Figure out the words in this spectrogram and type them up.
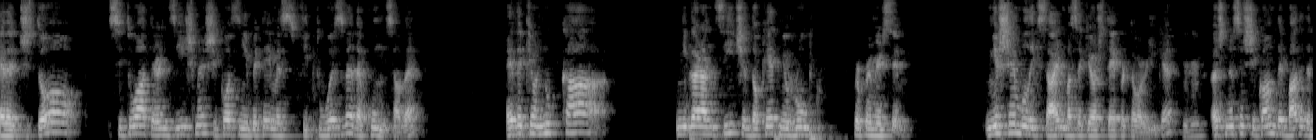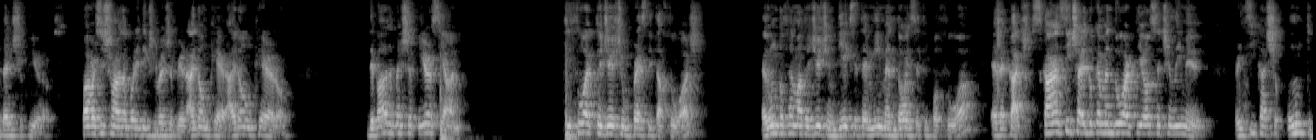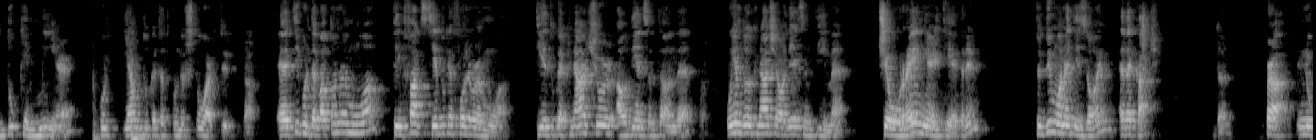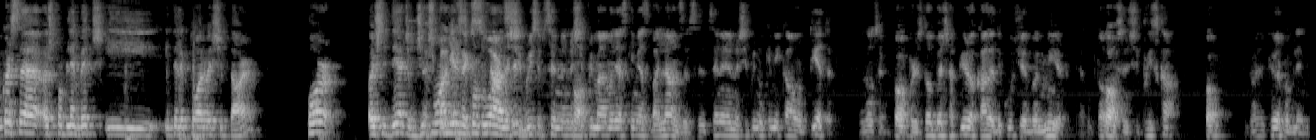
Edhe çdo situatë e rëndësishme shikohet si një betejë mes fituesve dhe humbësave, edhe kjo nuk ka një garanci që do ketë një rrugë për përmirësim. Një shembull i kësaj, mbase kjo është tepër teorike, mm -hmm. është nëse shikon debatet e Ben Shapiros. Pavarësisht çfarë në politikë është Ben Shapiro, I don't care, I don't care at all. Debatet e Ben Shapiros janë Ti thuaj këtë gjë që unë pres ti ta thuash, edhe unë do them atë gjë që ndjekësit e mi mendojnë se ti po thua, edhe kaq. S'ka rëndësi çfarë je duke menduar ti ose qëllimi yt. Rëndësi ka që unë të dukem mirë kur jam duke të të kundërshtuar ty. Edhe ti kur debaton me mua, ti në fakt s'je duke folur me mua. Ti je duke kënaqur audiencën tënde, unë jam duke kënaqur audiencën time, që urrejnë njëri-tjetrin, të dy monetizojmë edhe kaq. Dën. Pra, nuk është se është problem veç i intelektualëve shqiptarë, por është ideja që gjithmonë më e theksuar në Shqipëri sepse në, në po. Shqipëri më mënja s'kemi as balancë, sepse ne në Shqipëri nuk kemi kahun tjetër. Domethënë se po për çdo Ben Shapiro ka edhe dikush që e bën mirë, e kupton, po. se në Shqipëri s'ka. Po. Kjo është problemi.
